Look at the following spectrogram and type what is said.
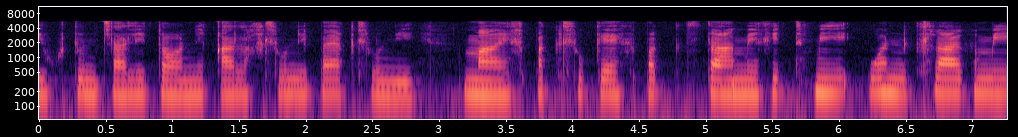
иухтун таали тоони qaаларлуни паақлуни маерпаклукеахпак стаамеритми уан клагми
